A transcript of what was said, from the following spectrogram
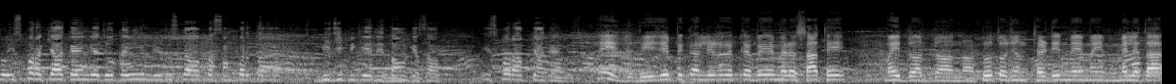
तो इस पर क्या कहेंगे जो कई लीडर्स का आपका संपर्क था बीजेपी के नेताओं के साथ इस पर आप क्या कहेंगे? नहीं बीजेपी का लीडर के भी मेरे साथ है मैं टू थाउज़ेंड थर्टीन में मैं एम था,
